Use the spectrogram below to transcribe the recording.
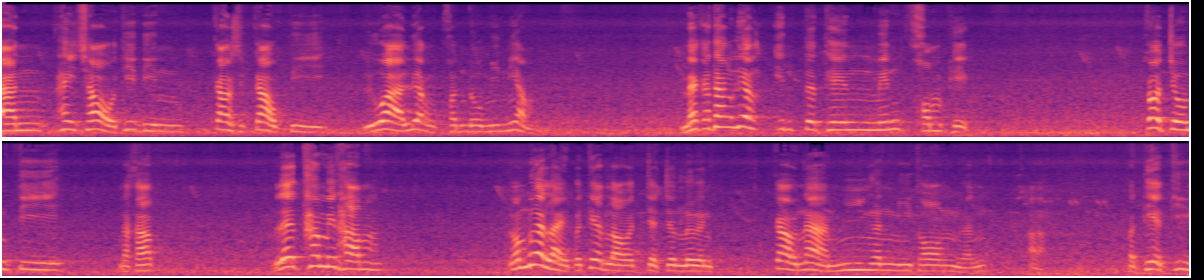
การให้เช่าที่ดิน 99 ปี หรือว่าเรื่องคอนโดมิเนียม แม้กระทั่งเรื่อง Entertainment Complex ก็โจมตีนะครับ และถ้าไม่ทำแล้วเมื่อไหร่ประเทศเราจะเจริญก้าวหน้ามีเงินมีทองเหมือนอประเทศที่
